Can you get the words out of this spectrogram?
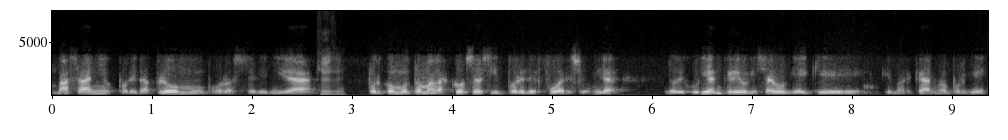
más años por el aplomo, por la serenidad, por cómo toman las cosas y por el esfuerzo. Mira, lo de Julián creo que es algo que hay que, marcar, ¿no? Porque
